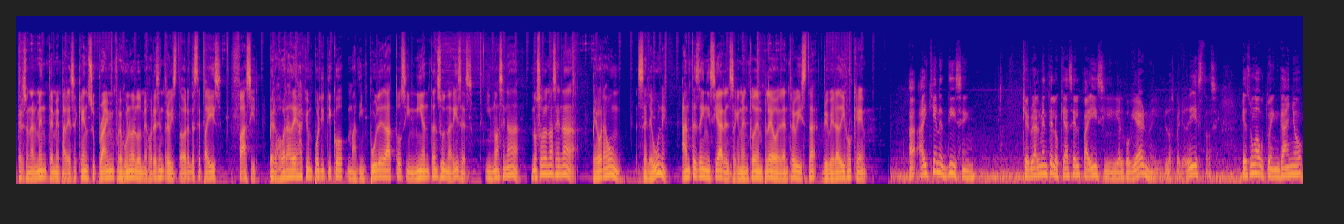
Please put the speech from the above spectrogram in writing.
Personalmente me parece que en su prime fue uno de los mejores entrevistadores de este país. Fácil. Pero ahora deja que un político manipule datos y mienta en sus narices. Y no hace nada. No solo no hace nada, peor aún, se le une. Antes de iniciar el segmento de empleo de la entrevista, Rivera dijo que... Hay quienes dicen que realmente lo que hace el país y el gobierno y los periodistas es un autoengaño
